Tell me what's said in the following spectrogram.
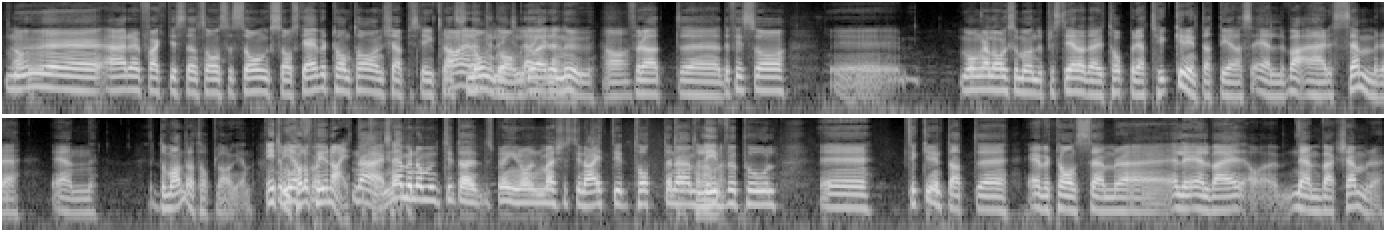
Ja. Nu eh, är det faktiskt en sån säsong som ska Everton ta en Champions League-plats ja, någon gång, då är det nu. Ja. För att eh, det finns så eh, många lag som underpresterar där i toppen. Jag tycker inte att deras elva är sämre än de andra topplagen. Inte om man kollar på United Nej, nej men om du tittar, det spelar ingen roll, Manchester United, Tottenham, Tottenham. Liverpool. Eh, tycker inte att eh, Evertons sämre, eller elva är eh, nämnvärt sämre.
